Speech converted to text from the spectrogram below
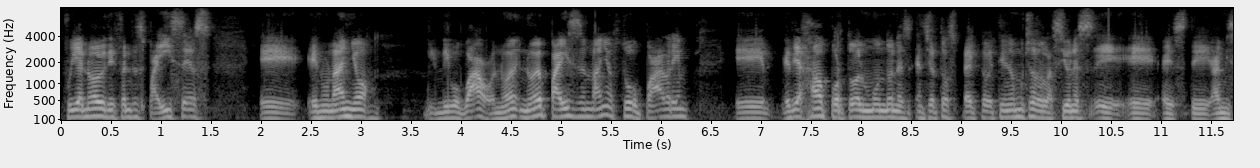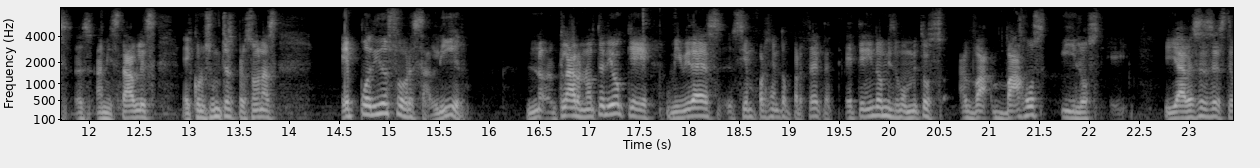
fui a nueve diferentes países eh, en un año. Y digo, wow, nueve, países en un año, estuvo padre. Eh, he viajado por todo el mundo en, cierto aspecto. He tenido muchas relaciones eh, este, amistables. He conocido muchas personas. He podido sobresalir. No, claro, no te digo que mi vida es 100% perfecta. He tenido mis momentos bajos y los y a veces este,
